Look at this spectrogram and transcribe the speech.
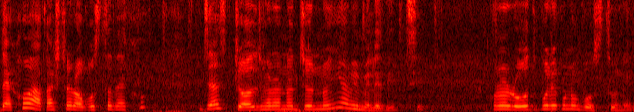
দেখো, আকাশটার অবস্থা দেখো। জাস্ট জল ঝরানোর জন্যই আমি মেলে দিচ্ছি। কোনো রোদ বলে কোনো বস্তু নেই।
